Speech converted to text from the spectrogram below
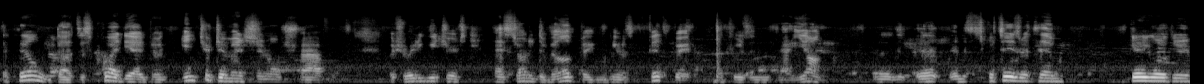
the film does this cool idea of doing interdimensional travel which Reed Richards has started developing when he was a fifth grader, when he was in, that young. And, it continues with him getting older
